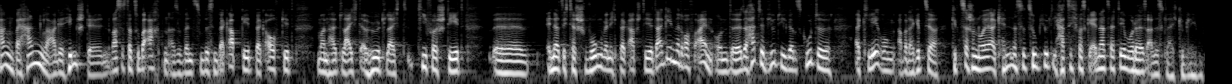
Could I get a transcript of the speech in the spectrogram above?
Hang, bei Hanglage hinstellen? Was ist da zu beachten? Also wenn es ein bisschen bergab geht, bergauf geht, man halt leicht erhöht, leicht tiefer steht, äh, ändert sich der Schwung, wenn ich bergab stehe. Da gehen wir drauf ein. Und äh, da hatte Beauty ganz gute Erklärungen. Aber da gibt's ja, gibt's da schon neue Erkenntnisse zu Beauty? Hat sich was geändert seitdem oder ist alles gleich geblieben?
